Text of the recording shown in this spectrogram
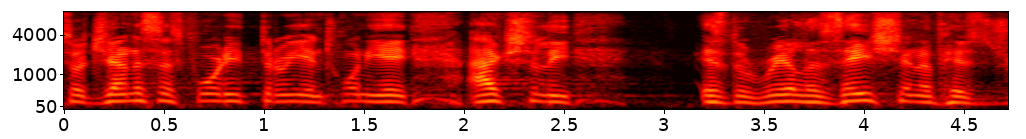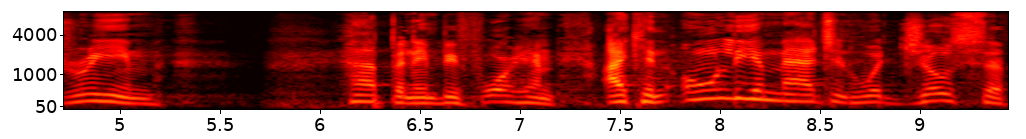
So Genesis 43 and 28 actually is the realization of his dream happening before him. I can only imagine what Joseph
